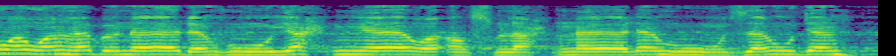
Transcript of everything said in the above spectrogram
ووهبنا له يحيى وأصلحنا له زوجه۔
